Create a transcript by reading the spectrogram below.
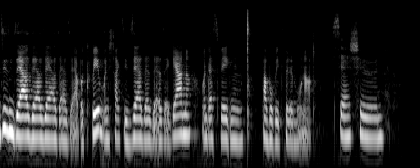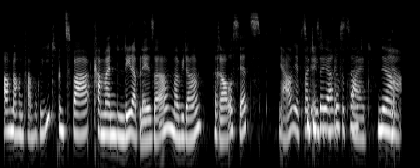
sie sind sehr, sehr, sehr, sehr, sehr bequem und ich trage sie sehr, sehr, sehr, sehr gerne und deswegen Favorit für den Monat. Sehr schön. Auch noch ein Favorit. Und zwar kam mein Lederblazer mal wieder raus jetzt. Ja, jetzt war die dieser Jahreszeit. Zeit. Ja. Ja.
